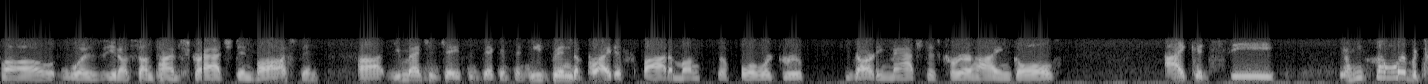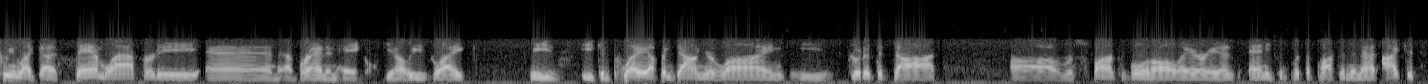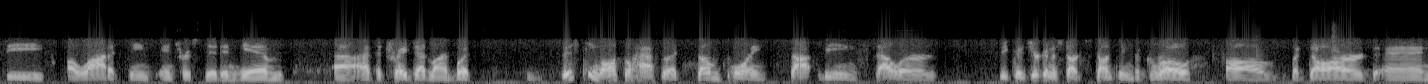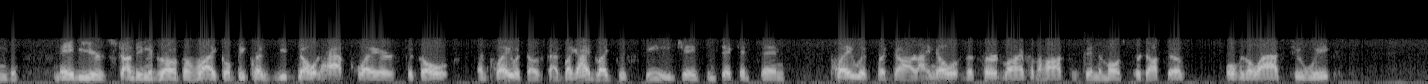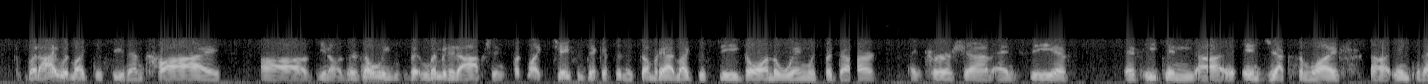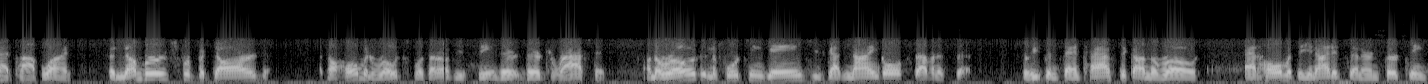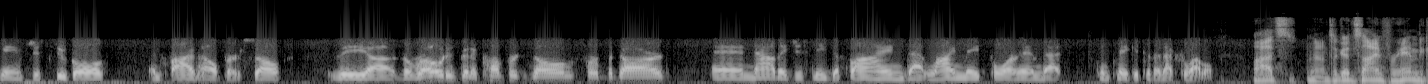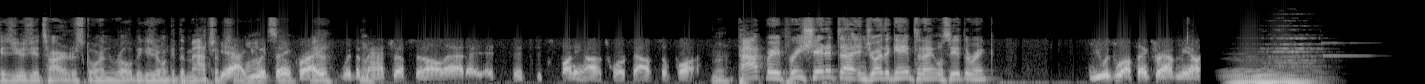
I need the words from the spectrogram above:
uh, was, you know, sometimes scratched in Boston. Uh, you mentioned Jason Dickinson. He's been the brightest spot amongst the forward group. He's already matched his career high in goals. I could see know, he's somewhere between like a Sam Lafferty and a Brandon Hagel. You know, he's like he's he can play up and down your line. He's good at the dot, uh, responsible in all areas, and he can put the puck in the net. I could see a lot of teams interested in him uh, at the trade deadline, but this team also has to at some point stop being sellers because you're going to start stunting the growth of Bedard and maybe you're stunting the growth of Reichel because you don't have players to go and play with those guys. Like I'd like to see Jason Dickinson play with Bedard. I know the third line for the Hawks has been the most productive over the last two weeks, but I would like to see them try. Uh, you know, there's only limited options, but like Jason Dickinson is somebody I'd like to see go on the wing with Bedard and Kurashev and see if if he can uh, inject some life uh, into that top line. The numbers for Bedard, the home and road splits. I don't know if you've seen. They're they're drastic. On the road in the 14 games, he's got nine goals, seven assists. So he's been fantastic on the road. At home at the United Center in 13 games, just two goals and five helpers. So the uh, the road has been a comfort zone for Bedard, and now they just need to find that line mate for him that can take it to the next level. Well, that's you know, it's a good sign for him because usually it's harder to score in the road because you don't get the matchups. Yeah, you, you would so, think, right? Yeah. With the No. matchups and all that, it, it, it's funny how it's worked out so far. Pat, we appreciate it. Uh, enjoy the game tonight. We'll see you at the rink. You as well. Thanks for having me on.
